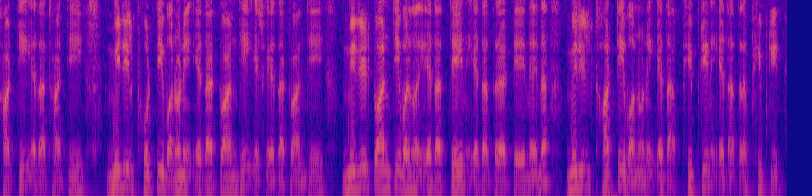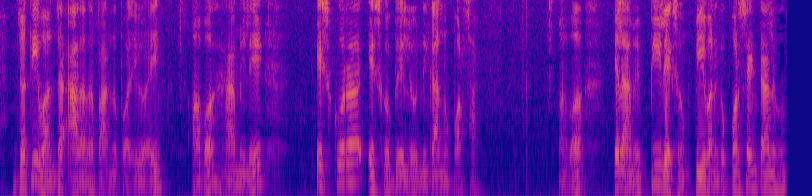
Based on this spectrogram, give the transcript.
थर्टी यता थर्टी मिडिल फोर्टी भनौँ नि यता ट्वेन्टी यसको यता ट्वेन्टी मिडिल ट्वेन्टी भन्यो यता टेन यतातिर टेन होइन? मिडिल थर्टी भनौँ भने यता फिफ्टिन यतातिर फिफ्टिन जति भन्छ आधा त पार्नु पर्यो है। अब हामीले यसको र यसको भेल्यु निकाल्नु पर्छ अब यसलाई हामी पी लेख्छौँ। पी भनेको पर्सेन्टाइल हो।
